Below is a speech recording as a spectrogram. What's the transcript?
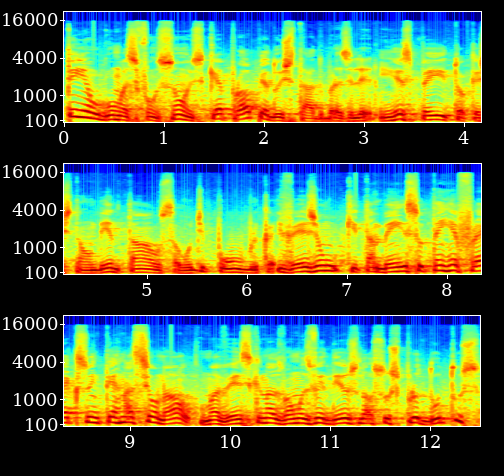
Tem algumas funções que é própria do Estado brasileiro, em respeito à questão ambiental, saúde pública. E vejam que também isso tem reflexo internacional, uma vez que nós vamos vender os nossos produtos.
